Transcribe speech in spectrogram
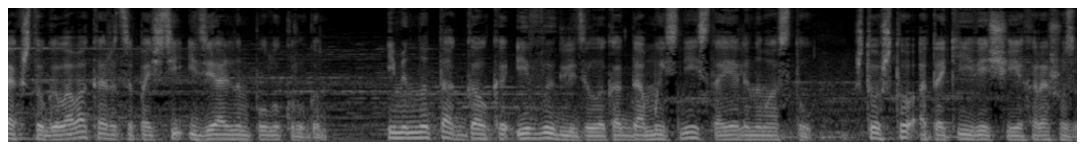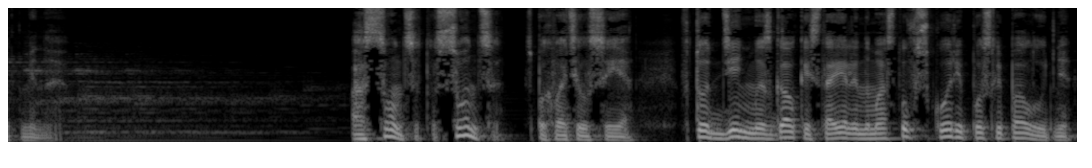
так что голова кажется почти идеальным полукругом. Именно так Галка и выглядела, когда мы с ней стояли на мосту. Что-что, а такие вещи я хорошо запоминаю. А солнце-то, солнце, спохватился я. В тот день мы с Галкой стояли на мосту вскоре после полудня.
